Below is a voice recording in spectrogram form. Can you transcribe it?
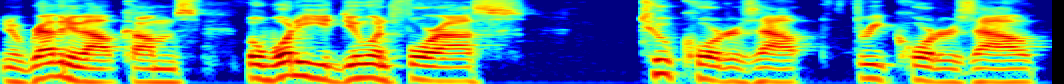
you know revenue outcomes. But what are you doing for us? Two quarters out, three quarters out.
